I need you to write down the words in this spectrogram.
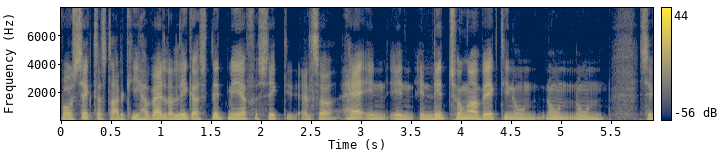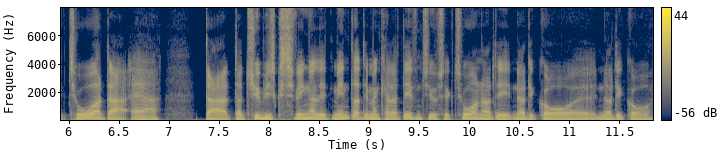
vores sektorstrategi har valgt at ligge os lidt mere forsigtigt. Altså have en, en, en lidt tungere vægt i nogle, nogle, nogle sektorer, der er der, der typisk svinger lidt mindre, det man kalder defensive sektorer, når det, når det, går, øh, når det, går,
